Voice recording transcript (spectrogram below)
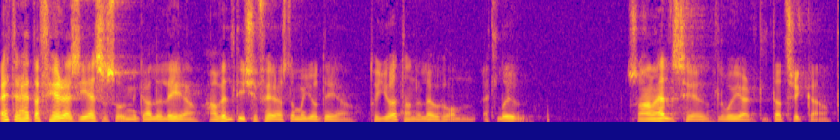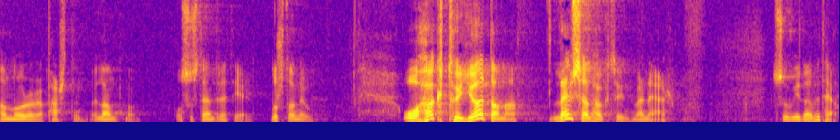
Etter hetta feres Jesus om i Galilea, han ville ikke feres om i Judea, til jøtene lov hon et liv. Så han held seg til vågjør til det trykka, til norra parten i landet. Og så stender det her. Lorsta nå. Og høgt til jøtene, levsel høgt til hver nær. Så videre vi til.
